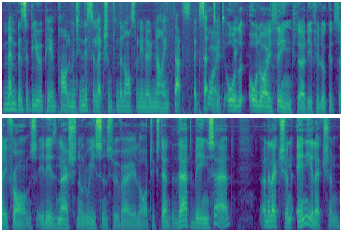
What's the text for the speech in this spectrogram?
members of the European Parliament in this election from the last one in 09. That's accepted. Right. Although, although I think that if you look at say France, it is national reasons to a very large extent. That being said, an election, any election,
